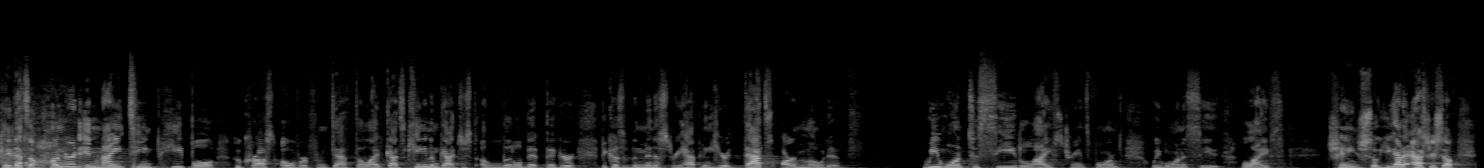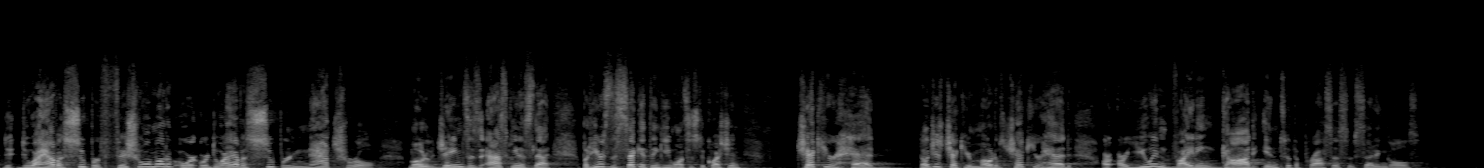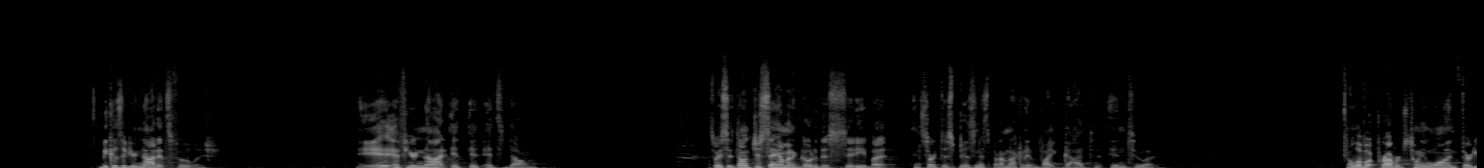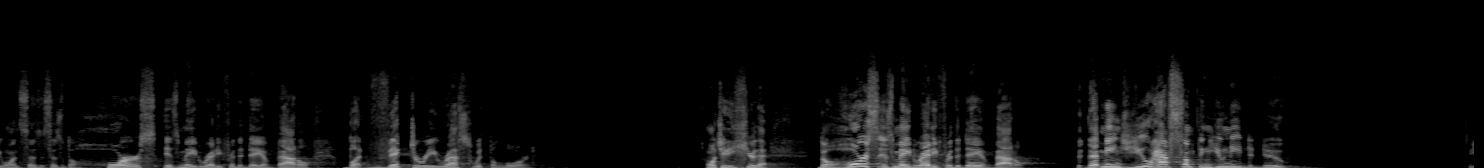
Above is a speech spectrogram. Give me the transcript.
Okay, that's 119 people who crossed over from death to life. God's kingdom got just a little bit bigger because of the ministry happening here. That's our motive. We want to see lives transformed, we want to see lives changed. So you got to ask yourself do, do, I have a superficial motive or, or do I have a supernatural motive? James is asking us that. But here's the second thing he wants us to question check your head. Don't just check your motives, check your head. Are, are you inviting God into the process of setting goals? Because if you're not, it's foolish. If you're not, it, it, it's dumb. So he says, don't just say I'm going to go to this city but, and start this business, but I'm not going to invite God to, into it. I love what Proverbs 21 31 says. It says, The horse is made ready for the day of battle, but victory rests with the Lord. I want you to hear that. The horse is made ready for the day of battle. That means you have something you need to do.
